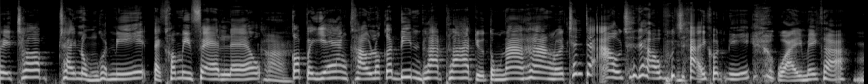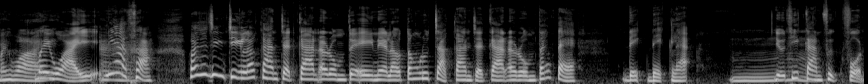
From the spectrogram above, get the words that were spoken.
ไปชอบชายหนุ่มคนนี้ แต่เขามีแฟนแล้วค่ะก็ไปแย่งเขาแล้วก็ดิ้นพลาดพลาดอยู่ตรงหน้าห้างเลยฉันจะเอาฉันจะเอาผู้ชายคนนี้ไหวไหมคะ ไม่ไหวไม่ไหวอ่าเนี่ยค่ะ เพราะฉะนั้นจริง ๆ แล้วการจัดการอารมณ์ตัวเองเนี่ยเราต้องรู้จักการจัดการอารมณ์ตั้งแต่เด็กๆแล้วมอยู่ที่การฝึกฝน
